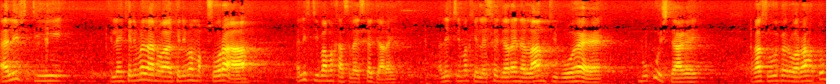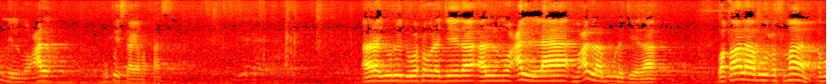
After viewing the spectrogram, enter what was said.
aliftii ilan kelimadan waa kelimo maqsuuro ah aliftii baa markaas la iska jaray aliftii markii la iska jarayna laamtii buu hee buu ku istaagay markaasuu wuxuu yihi warahtu bni اlmucal buu ku istaagay markaas ara yuriidu wuxuu ula jeedaa almucallaa mucallaa buu ula jeedaa wa qaala abu cuثmaan abu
